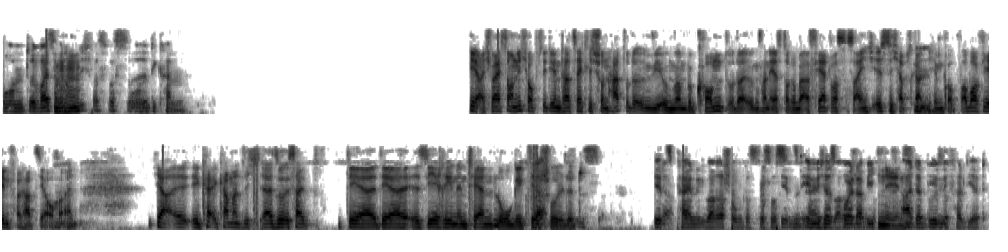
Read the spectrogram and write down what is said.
Und äh, weiß aber Mhm. noch nicht, was, was äh, die kann. Ja, ich weiß auch nicht, ob sie den tatsächlich schon hat oder irgendwie irgendwann bekommt oder irgendwann erst darüber erfährt, was das eigentlich ist. Ich habe es gerade Hm. nicht im Kopf, aber auf jeden Fall hat sie auch Hm. einen. Ja, äh, kann, kann man sich, also ist halt der der serieninternen Logik verschuldet. Das ist jetzt keine Überraschung, dass das ist Jetzt ein ähnlicher Spoiler wie. Nee. Ah, der Böse verliert.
